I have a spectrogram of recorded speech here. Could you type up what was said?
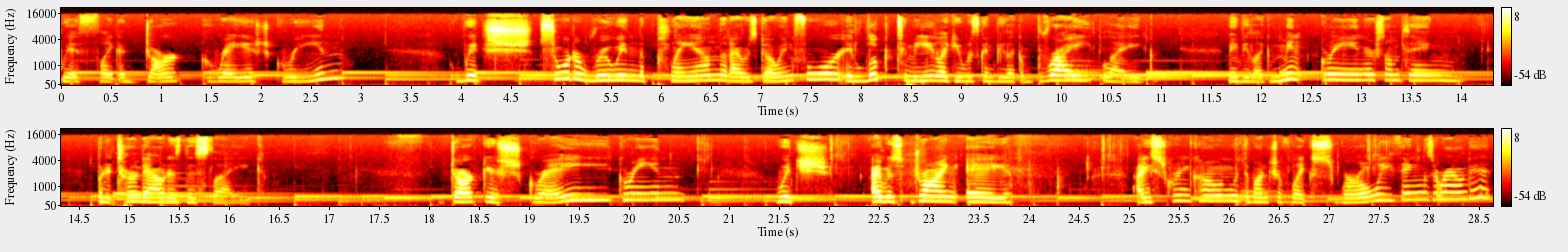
with like a dark grayish green, which sort of ruined the plan that I was going for. It looked to me like it was going to be like a bright, like maybe like mint green or something, but it turned out as this like darkish gray green, which I was drawing a ice cream cone with a bunch of like swirly things around it.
